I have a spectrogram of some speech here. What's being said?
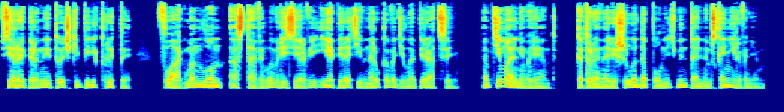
Все рэперные точки перекрыты. Флагман Лон оставила в резерве и оперативно руководила операцией. Оптимальный вариант, который она решила дополнить ментальным сканированием.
